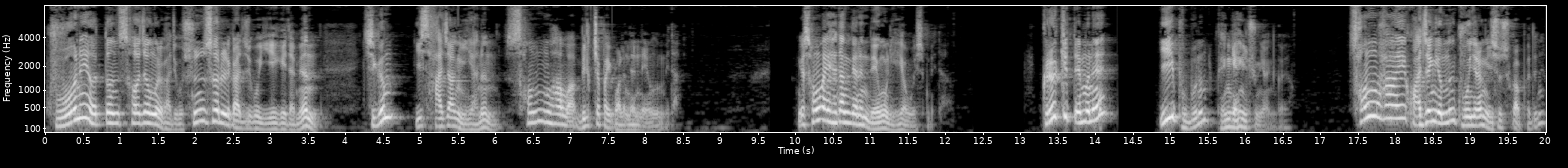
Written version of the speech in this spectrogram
구원의 어떤 서정을 가지고 순서를 가지고 얘기하자면 지금 이 사장 이하는 성화와 밀접하게 관련된 내용입니다. 그러니까 성화에 해당되는 내용을 얘기하고 있습니다. 그렇기 때문에 이 부분은 굉장히 중요한 거예요. 성화의 과정이 없는 구원이라는 게 있을 수가 없거든요.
